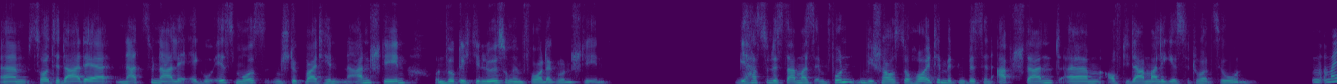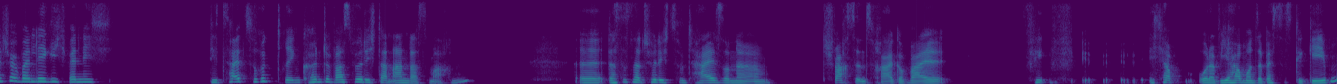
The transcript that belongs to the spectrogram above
ähm, sollte da der nationale Egoismus ein Stück weit hinten anstehen und wirklich die Lösung im Vordergrund stehen. Wie hast du das damals empfunden? Wie schaust du heute mit ein bisschen Abstand ähm, auf die damalige Situation? Manchmal überlege ich, wenn ich die Zeit zurückdrehen könnte, was würde ich dann anders machen? Äh, das ist natürlich zum Teil so eine Schwachsinnsfrage, weil ich habe oder wir haben unser Bestes gegeben.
